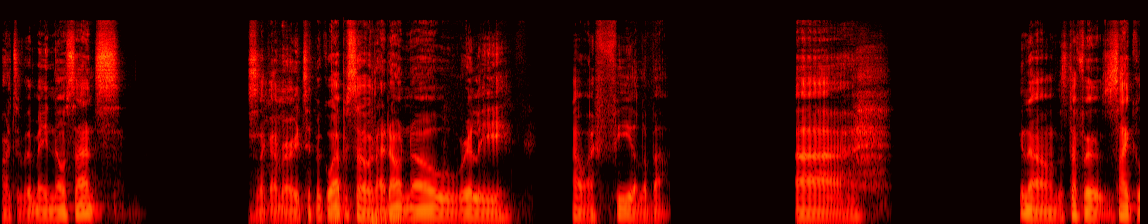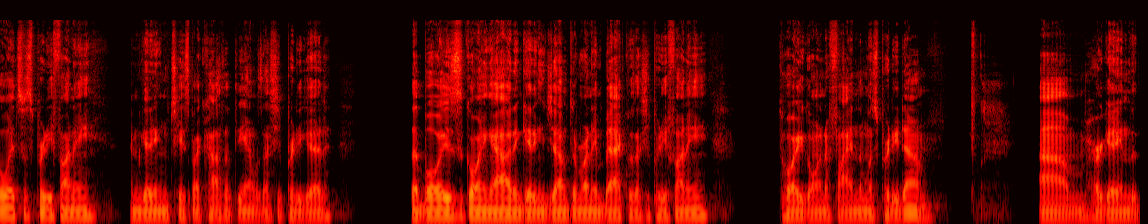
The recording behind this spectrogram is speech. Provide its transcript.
Parts of it made no sense. It's like a very typical episode. I don't know really how I feel about it. Uh you know, the stuff with Sikowitz was pretty funny. Him getting chased by cops at the end was actually pretty good. The boys going out and getting jumped and running back was actually pretty funny. Tori going to find them was pretty dumb. Um, her getting the,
